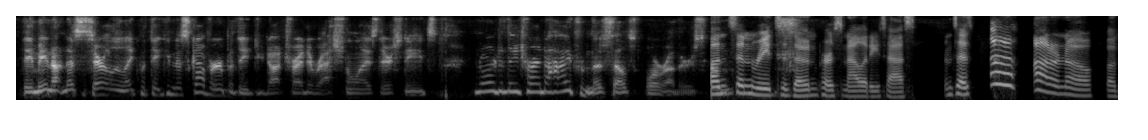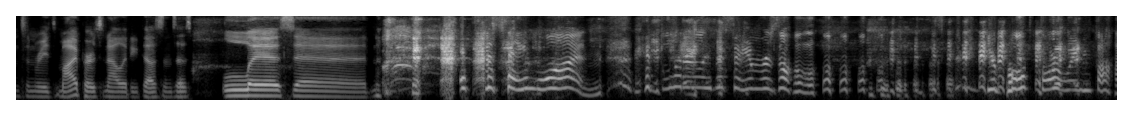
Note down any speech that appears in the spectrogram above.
they may not necessarily like what they can discover, but they do not try to rationalize their states, nor do they try to hide from themselves or others. Bunsen reads his own personality test and says, eh, I don't know. Bunsen reads my personality test and says, Listen. It's the same one. It's literally the same result. You're both four wing five.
